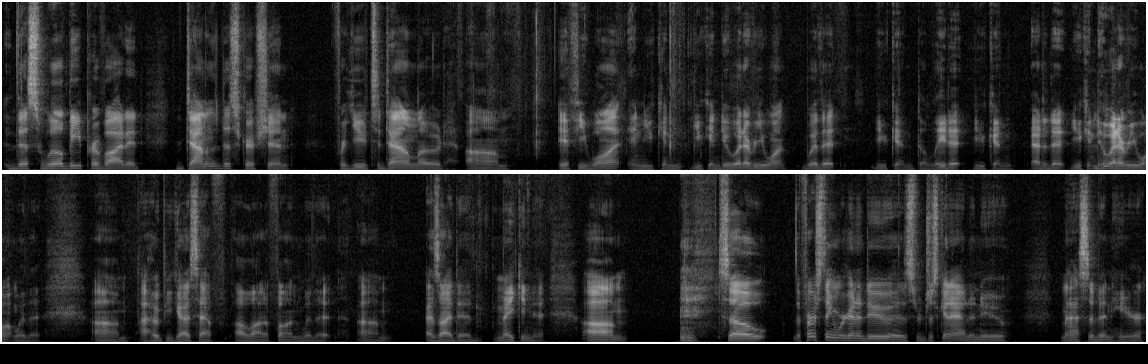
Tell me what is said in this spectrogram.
this will be provided down in the description for you to download um, if you want, and you can you can do whatever you want with it you can delete it, you can edit it, you can do whatever you want with it. Um, I hope you guys have a lot of fun with it, um, as I did making it. Um, so the first thing we're going to do is we're just going to add a new massive in here,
